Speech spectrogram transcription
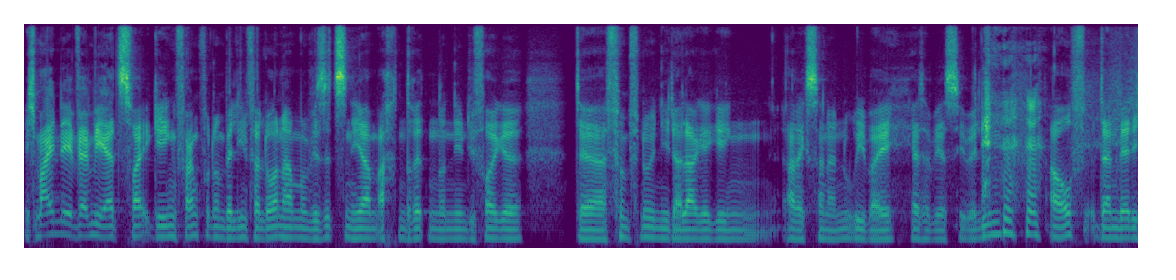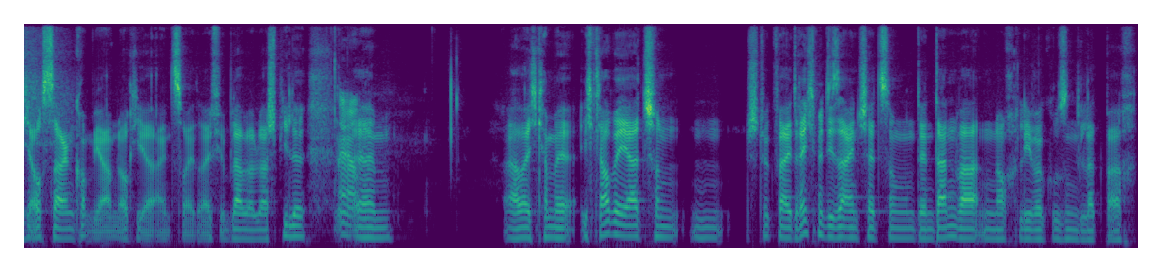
ich meine, wenn wir jetzt zwei gegen Frankfurt und Berlin verloren haben und wir sitzen hier am 8.3. und nehmen die Folge der 5-0-Niederlage gegen Alexander Nuri bei Hertha BSC Berlin auf, dann werde ich auch sagen, komm, wir haben noch hier 1, 2, 3, 4, bla bla bla Spiele. Ja. Ähm, aber ich kann mir, ich glaube, er hat schon ein Stück weit recht mit dieser Einschätzung, denn dann warten noch Leverkusen, Gladbach,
